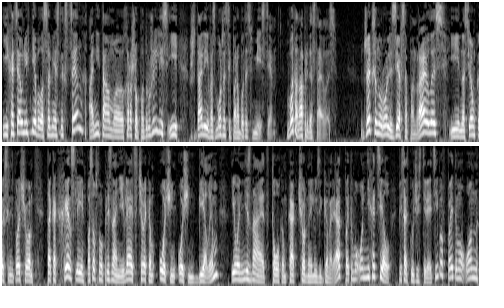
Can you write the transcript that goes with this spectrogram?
и хотя у них не было совместных сцен, они там э, хорошо подружились и ждали возможности поработать вместе. Вот она предоставилась. Джексону роль Зевса понравилась, и на съемках, среди прочего, так как Хенсли, по собственному признанию, является человеком очень-очень белым, и он не знает толком, как черные люди говорят, поэтому он не хотел писать кучу стереотипов, поэтому он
